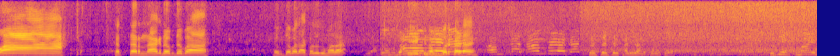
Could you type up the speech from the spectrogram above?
वा खतरनाक धबधबा. धबधबा दाखवतो तुम्हाला. एक नंबर कडा आहे चल चल चल खाली झाला चला चला किती स्माईल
